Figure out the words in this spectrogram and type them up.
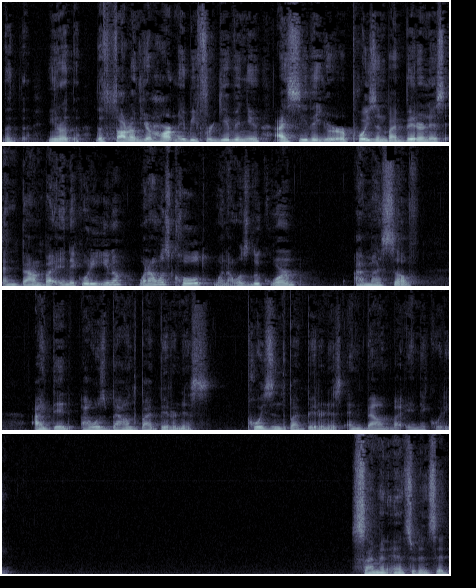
the, you know, the, the thought of your heart may be forgiven you. I see that you are poisoned by bitterness and bound by iniquity. You know, when I was cold, when I was lukewarm, I myself, I did, I was bound by bitterness, poisoned by bitterness, and bound by iniquity. Simon answered and said,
